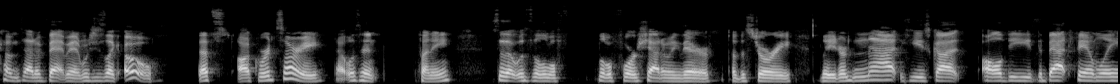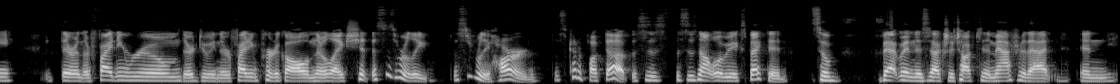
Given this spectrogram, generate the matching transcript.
comes out of Batman, which is like, oh, that's awkward. Sorry, that wasn't funny. So that was the little little foreshadowing there of the story. Later than that, he's got all the the Bat family. They're in their fighting room. They're doing their fighting protocol, and they're like, "Shit, this is really this is really hard. This is kind of fucked up. This is this is not what we expected." So Batman is actually talking to them after that, and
